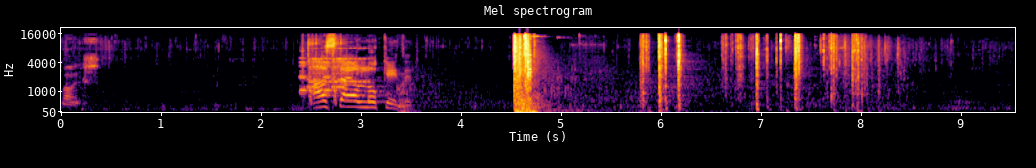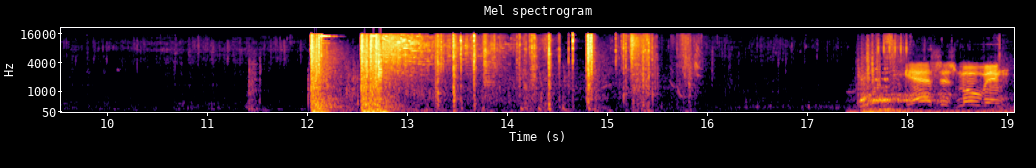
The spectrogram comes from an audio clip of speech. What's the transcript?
Nice. Hostile located. Gas is moving.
